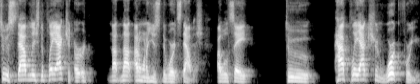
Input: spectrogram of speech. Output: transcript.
to establish the play action or, not not I don't want to use the word establish. I will say to have play action work for you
